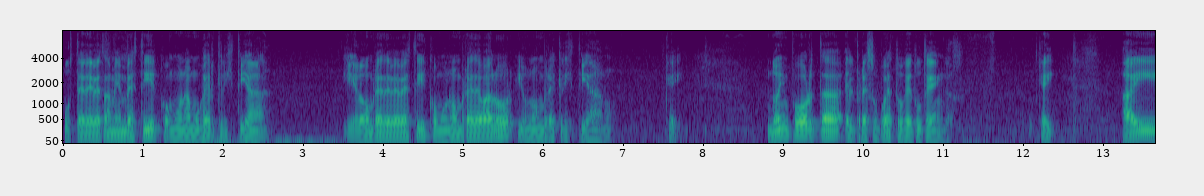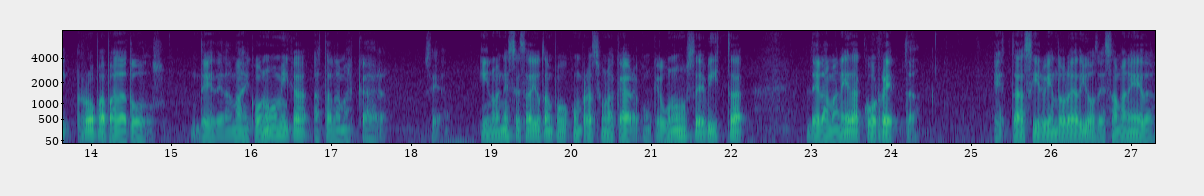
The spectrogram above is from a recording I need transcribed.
usted debe también vestir como una mujer cristiana. Y el hombre debe vestir como un hombre de valor y un hombre cristiano. ¿ok? No importa el presupuesto que tú tengas. ¿ok? Hay ropa para todos, desde la más económica hasta la más cara. O sea, y no es necesario tampoco comprarse una cara, con que uno se vista de la manera correcta, está sirviéndole a Dios de esa manera,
